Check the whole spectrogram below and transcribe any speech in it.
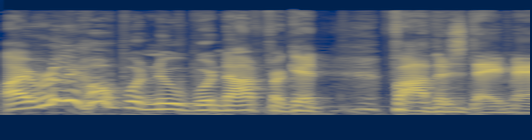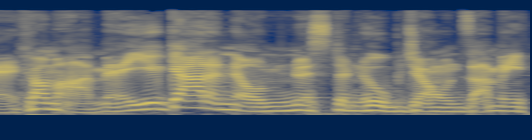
I really hope a noob would not forget Father's Day, man. Come on, man. You gotta know Mr. Noob Jones. I mean,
